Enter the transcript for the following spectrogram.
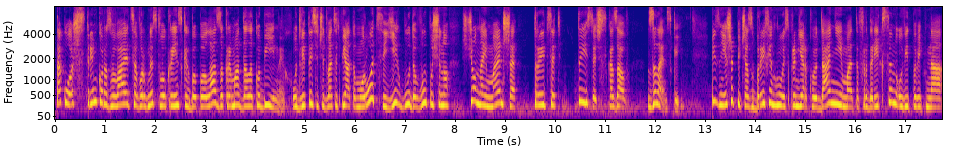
Також стрімко розвивається виробництво українських БПЛА, зокрема далекобійних. У 2025 році їх буде випущено щонайменше 30 тисяч, сказав Зеленський. Пізніше, під час брифінгу із прем'єркою Данії Мете Фредеріксен у відповідь на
